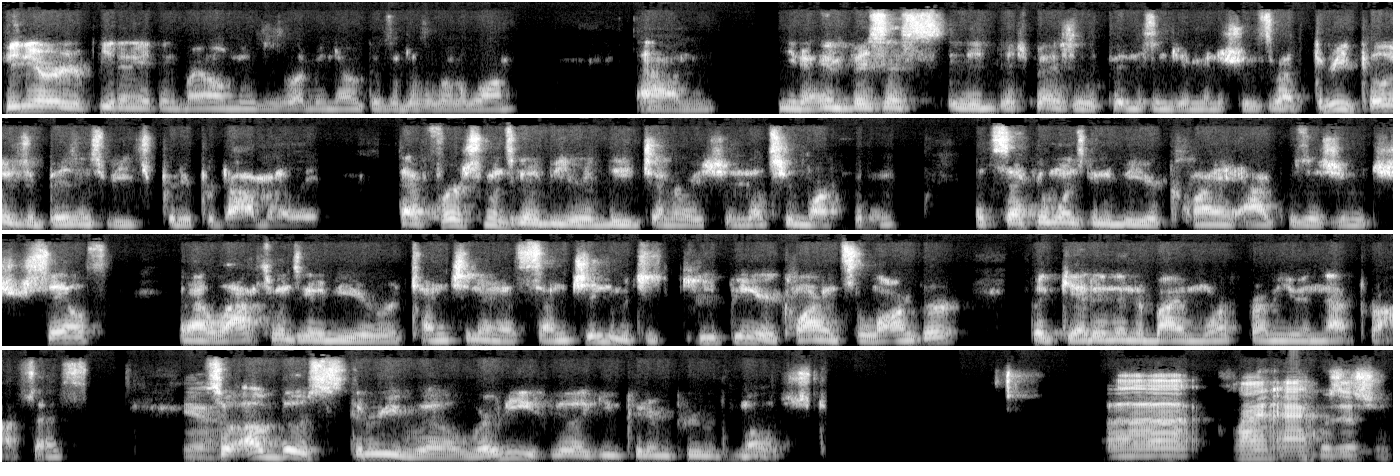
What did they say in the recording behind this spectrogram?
you need to repeat anything, by all means, just let me know because it is a little long. Um, you know, in business, especially the fitness and gym industry, it's about three pillars of business we use pretty predominantly. That first one's going to be your lead generation. That's your marketing. That second one's going to be your client acquisition, which is your sales. And that last one's going to be your retention and ascension, which is keeping your clients longer, but getting them to buy more from you in that process. Yeah. So, of those three, Will, where do you feel like you could improve the most? Uh, client acquisition.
